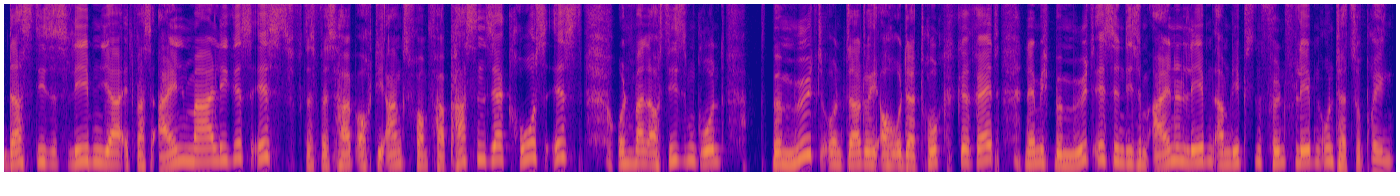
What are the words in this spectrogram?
dass dieses Leben ja etwas Einmaliges ist, das, weshalb auch die Angst vorm Verpassen sehr groß ist und man aus diesem Grund bemüht und dadurch auch unter Druck gerät, nämlich bemüht ist, in diesem einen Leben am liebsten fünf Leben unterzubringen.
